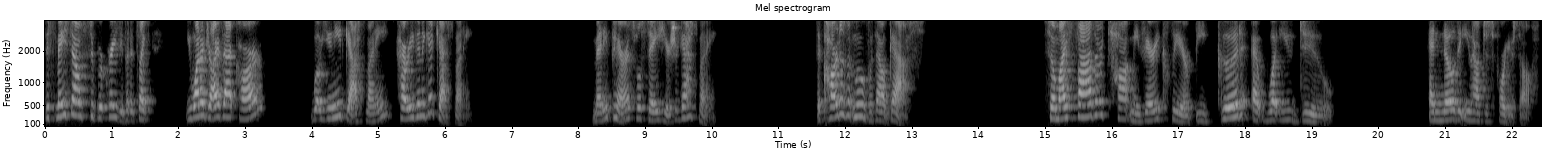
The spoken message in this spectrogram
This may sound super crazy, but it's like, you want to drive that car? Well, you need gas money. How are you going to get gas money? Many parents will say, here's your gas money. The car doesn't move without gas. So my father taught me very clear be good at what you do and know that you have to support yourself.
